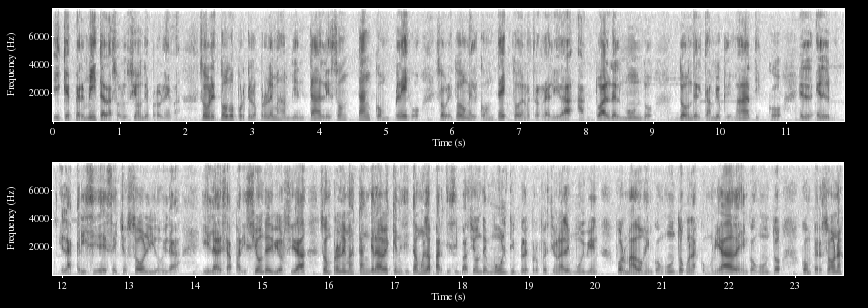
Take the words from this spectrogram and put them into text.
y que permita la solución de problemas. Sobre todo porque los problemas ambientales son tan complejos, sobre todo en el contexto de nuestra realidad actual del mundo, donde el cambio climático, el, la crisis de desechos sólidos y la, y la desaparición de diversidad son problemas tan graves que necesitamos la participación de múltiples profesionales muy bien formados en conjunto con las comunidades, en conjunto con personas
